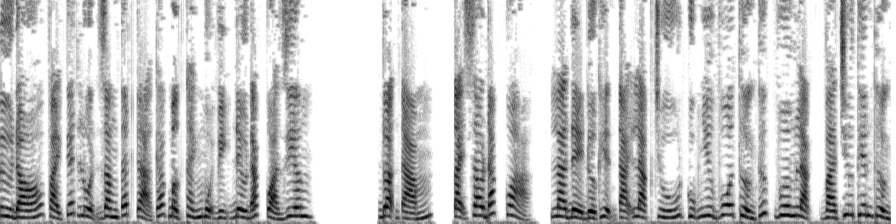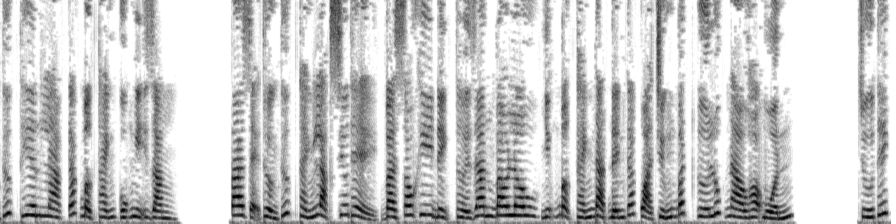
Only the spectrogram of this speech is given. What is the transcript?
Từ đó phải kết luận rằng tất cả các bậc thánh mỗi vị đều đắc quả riêng. Đoạn 8. Tại sao đắc quả? Là để được hiện tại lạc chú, cũng như vua thưởng thức vương lạc và chư thiên thưởng thức thiên lạc. Các bậc thánh cũng nghĩ rằng, ta sẽ thưởng thức thánh lạc siêu thể, và sau khi định thời gian bao lâu, những bậc thánh đạt đến các quả chứng bất cứ lúc nào họ muốn. Chú thích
